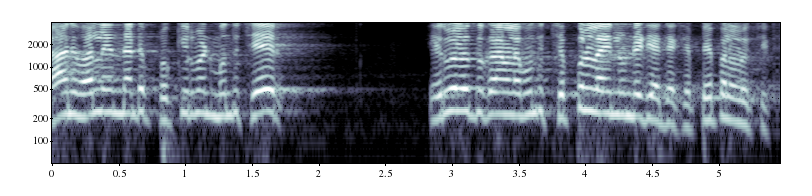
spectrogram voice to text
దానివల్ల ఏంటంటే ప్రొక్యూర్మెంట్ ముందు చేయరు. ఎరువుల దుకాణాల ముందు చెప్పుల లైన్లు ఉండేటి అధ్యక్ష పేపర్లలో వచ్చేటి.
